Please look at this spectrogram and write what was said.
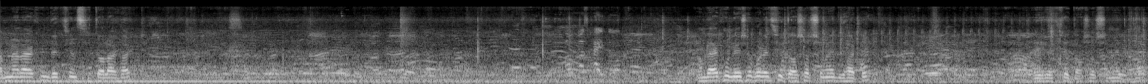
আপনারা এখন দেখছেন শীতলা ঘাট। আমরা এখন এসে পড়েছি দশার সমেত ঘাটে। এই হচ্ছে দশার সমেত ঘাট।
